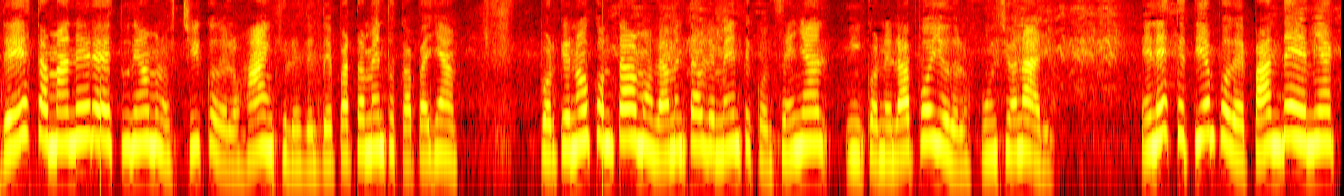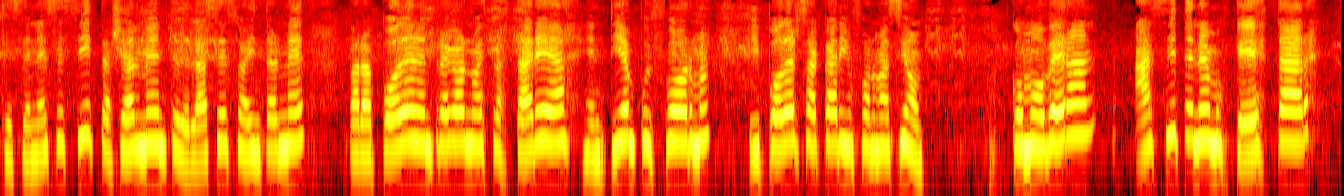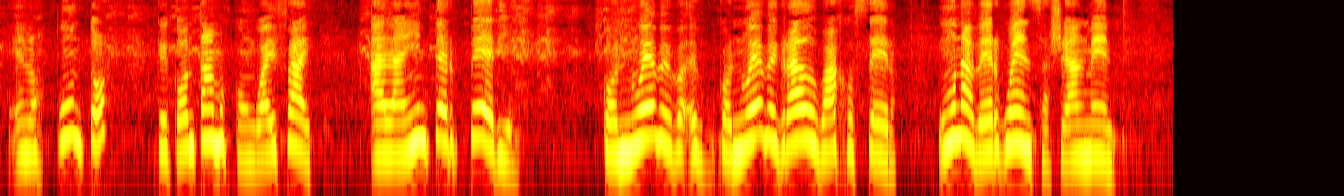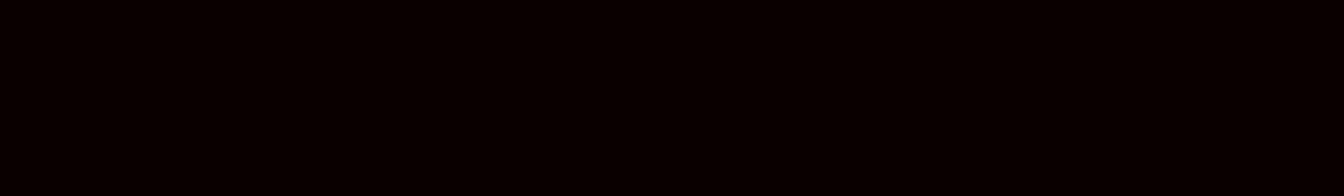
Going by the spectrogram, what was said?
De esta manera estudiamos los chicos de Los Ángeles, del departamento Capayán, porque no contamos lamentablemente con señal ni con el apoyo de los funcionarios. En este tiempo de pandemia que se necesita realmente del acceso a Internet para poder entregar nuestras tareas en tiempo y forma y poder sacar información. Como verán, así tenemos que estar en los puntos que contamos con Wi-Fi a la interperie con 9, con 9 grados bajo cero. Una vergüenza realmente.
